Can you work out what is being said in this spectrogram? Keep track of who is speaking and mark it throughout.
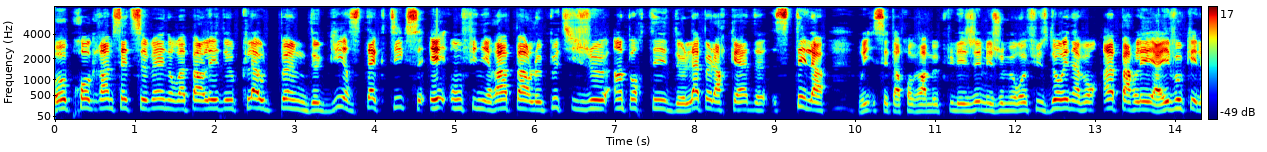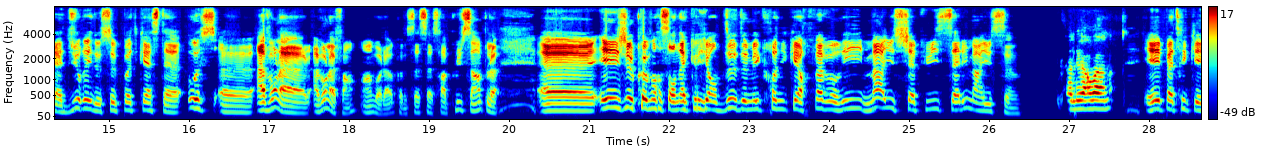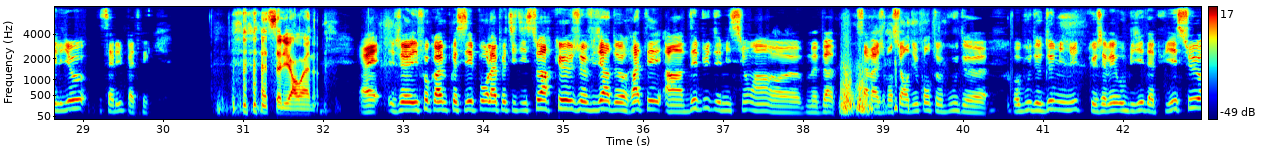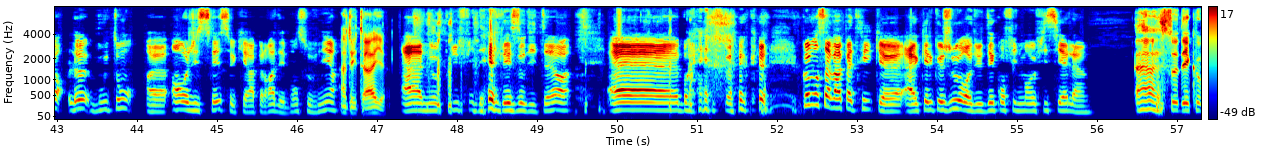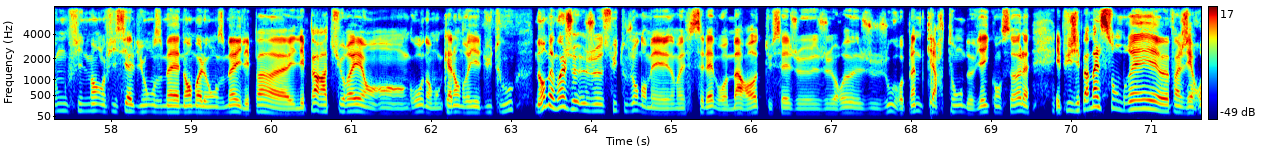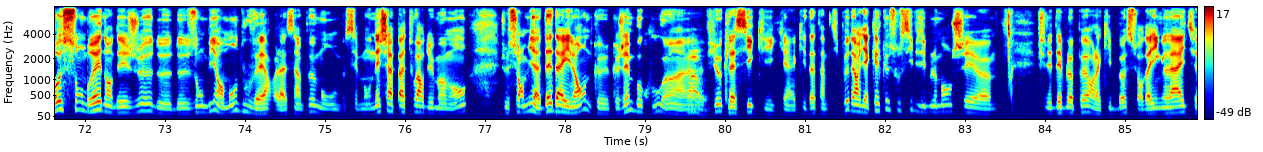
Speaker 1: Au programme cette semaine, on va parler de Cloudpunk, de Gears Tactics et on finira par le petit jeu importé de l'Apple Arcade, Stella. Oui, c'est un programme plus léger, mais je me refuse dorénavant à parler, à évoquer la durée de ce podcast euh, euh, avant, la, fin. Hein, voilà, comme ça, ça sera plus simple. Euh, et je commence en accueillant deux de mes chroniqueurs favoris, Marius Chapuis. Salut Marius.
Speaker 2: Salut Erwan.
Speaker 1: Et Patrick Helio. Salut Patrick.
Speaker 3: Salut Erwan.
Speaker 1: Ouais, je, il faut quand même préciser pour la petite histoire que je viens de rater un début d'émission. Hein, euh, mais bah, ça va, je m'en suis rendu compte au bout de, au bout de deux minutes que j'avais oublié d'appuyer sur le bouton euh, enregistrer, ce qui rappellera des bons souvenirs.
Speaker 3: Un détail.
Speaker 1: À nos plus fidèles des auditeurs. Euh, bref, comment ça va Patrick à quelques jours du déconfinement officiel?
Speaker 3: Ah, ce déconfinement officiel du 11 mai, non, moi le 11 mai, il n'est pas, euh, il est pas raturé en, gros dans mon calendrier du tout. Non, mais moi je, je suis toujours dans mes, dans mes célèbres marottes, tu sais, je, je, j'ouvre plein de cartons de vieilles consoles. Et puis j'ai pas mal sombré, euh, enfin j'ai ressombré dans des jeux de, de, zombies en monde ouvert. Voilà, c'est un peu mon, c'est mon échappatoire du moment. Je me suis remis à Dead Island que, que j'aime beaucoup, hein, un vieux classique qui, qui, date un petit peu. D'ailleurs, il y a quelques soucis visiblement chez, euh, chez les développeurs là qui bossent sur Dying Light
